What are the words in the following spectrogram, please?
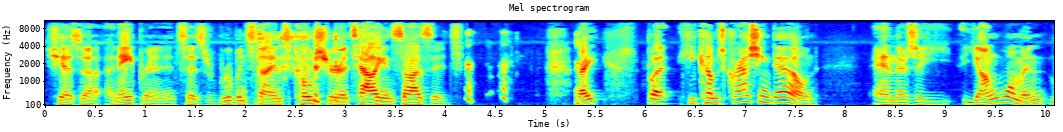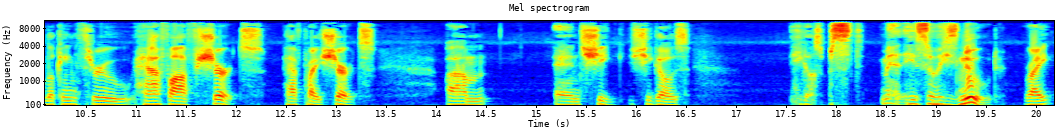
She has a, an apron, and it says Rubenstein's Kosher Italian Sausage, right? But he comes crashing down, and there's a young woman looking through half off shirts, half price shirts Um, and she she goes he goes Psst, man he's so he's nude right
